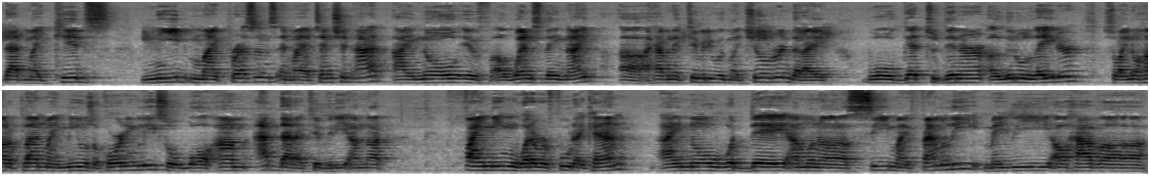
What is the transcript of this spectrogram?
that my kids need my presence and my attention at. I know if a Wednesday night uh, I have an activity with my children that I will get to dinner a little later, so I know how to plan my meals accordingly. So while I'm at that activity, I'm not finding whatever food I can. I know what day I'm gonna see my family. Maybe I'll have a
